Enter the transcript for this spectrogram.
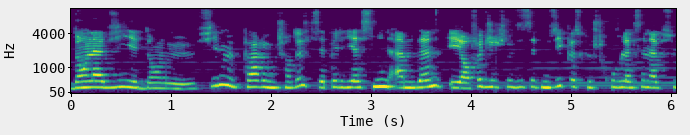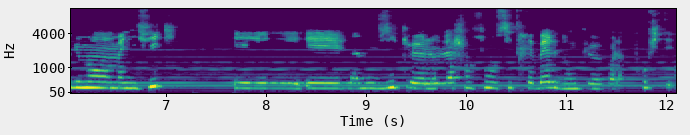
dans la vie et dans le film par une chanteuse qui s'appelle Yasmine Hamdan. Et en fait, j'ai choisi cette musique parce que je trouve la scène absolument magnifique et, et la musique, la chanson aussi très belle. Donc euh, voilà, profitez.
